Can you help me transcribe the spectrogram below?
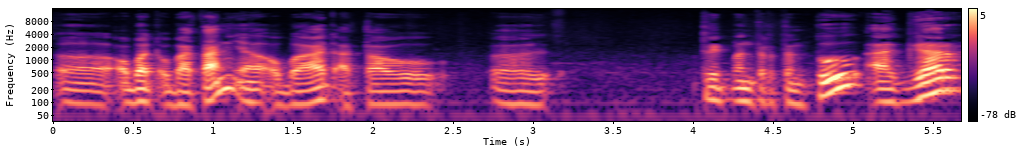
uh, obat-obatan, ya, obat atau uh, treatment tertentu agar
